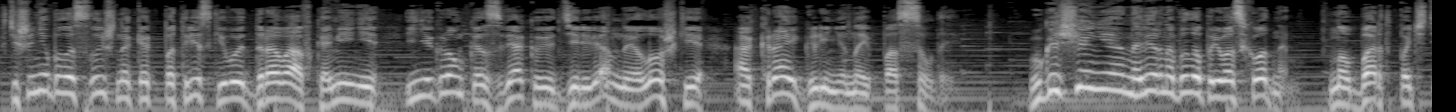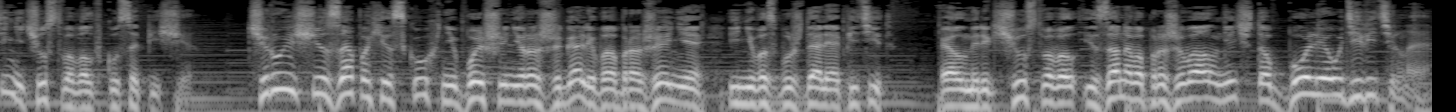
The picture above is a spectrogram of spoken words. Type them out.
в тишине было слышно, как потрескивают дрова в камине и негромко звякают деревянные ложки о край глиняной посуды. Угощение, наверное, было превосходным, но Барт почти не чувствовал вкуса пищи. Чарующие запахи с кухни больше не разжигали воображение и не возбуждали аппетит. Элмерик чувствовал и заново проживал нечто более удивительное.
